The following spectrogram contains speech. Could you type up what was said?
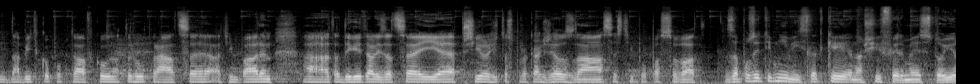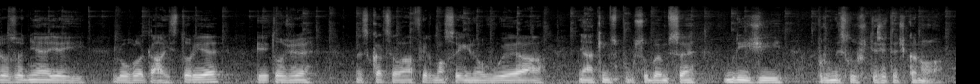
nabídkou, poptávkou na trhu práce a tím pádem eh, ta digitalizace je příležitost pro každého z nás se s tím popasovat. Za pozitivní výsledky naší firmy stojí rozhodně její dlouholetá historie, i to, že dneska celá firma se inovuje a nějakým způsobem se blíží průmyslu 4.0.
